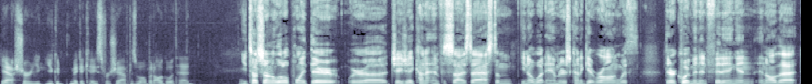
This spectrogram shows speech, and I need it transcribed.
yeah, sure, you, you could make a case for shaft as well, but I'll go with head. You touched on a little point there where uh, JJ kind of emphasized. I asked him, you know, what amateurs kind of get wrong with their equipment and fitting and, and all that.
